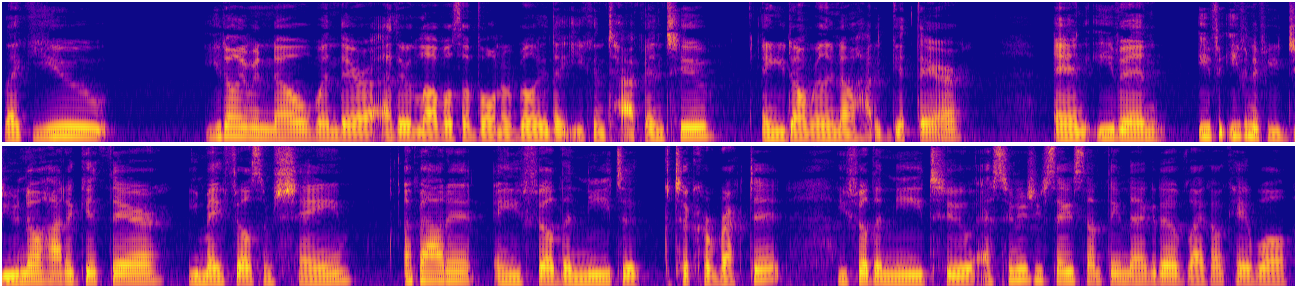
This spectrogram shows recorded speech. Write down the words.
Like you you don't even know when there are other levels of vulnerability that you can tap into and you don't really know how to get there. And even if, even if you do know how to get there, you may feel some shame about it and you feel the need to to correct it. You feel the need to as soon as you say something negative like okay, well,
